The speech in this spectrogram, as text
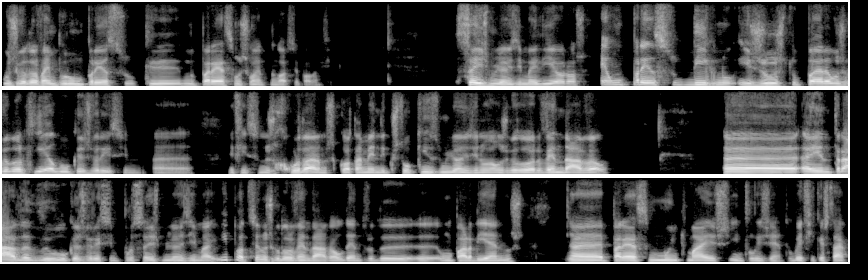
o jogador vem por um preço que me parece um excelente negócio para o Benfica. 6 milhões e meio de euros é um preço digno e justo para o jogador que é Lucas Veríssimo. Uh, enfim, se nos recordarmos que Otamendi custou 15 milhões e não é um jogador vendável, uh, a entrada de Lucas Veríssimo por 6 milhões e meio, e pode ser um jogador vendável dentro de um par de anos, uh, parece muito mais inteligente. O Benfica está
